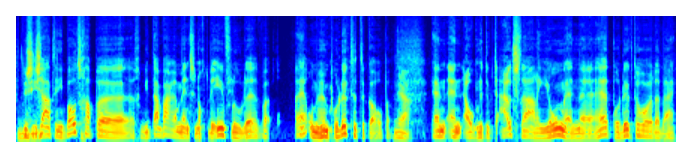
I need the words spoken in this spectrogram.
Dus mhm. die zaten in die boodschappengebied. Daar waren mensen nog te beïnvloeden hè, om hun producten te kopen. Ja. En, en ook natuurlijk de uitstraling jong en eh, hè, het producten horen daarbij.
